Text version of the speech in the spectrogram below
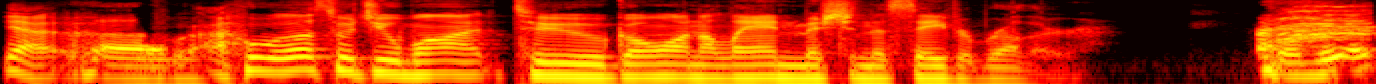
Yeah. Um, Who else would you want to go on a land mission to save your brother? well, the,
